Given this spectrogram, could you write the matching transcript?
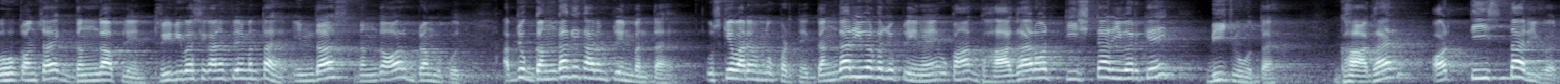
वो कौन सा है? गंगा प्लेन थ्री रिवर्स के कारण प्लेन बनता है। इंदस गंगा और ब्रह्मपुत्र अब जो गंगा के कारण प्लेन बनता है उसके बारे में हम लोग पढ़ते हैं। गंगा रिवर का जो प्लेन है, वो कहाँ? घाघर और तीस्ता रिवर के बीच में होता है। घाघर और तीस्ता रिवर।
